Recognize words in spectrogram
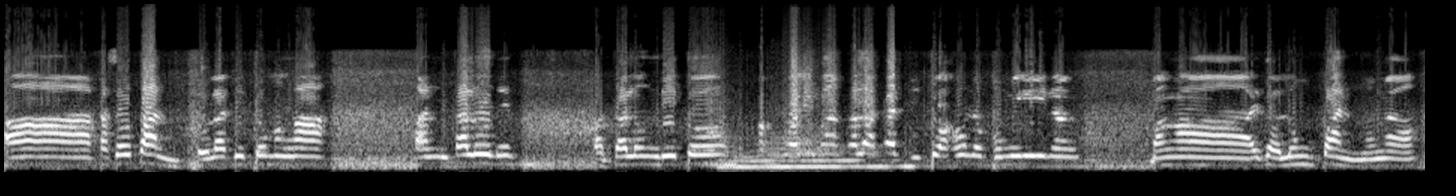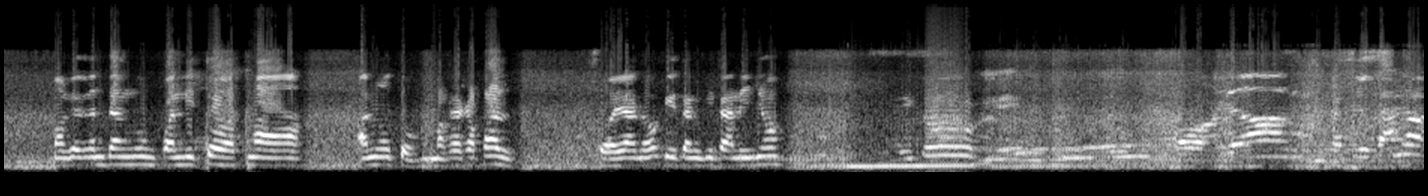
ah, kasutan. Tulad dito mga pantalon, eh, pantalon dito. Actually, mga kalakad, dito ako na bumili ng mga ito lumpan, mga magagandang lumpan nito at na ano to, makakapal. So ayan oh, kitang-kita ninyo. Ito. Oh, ayan. Kasi sana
